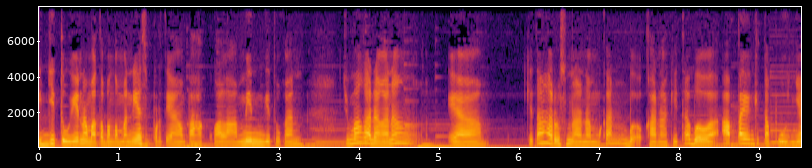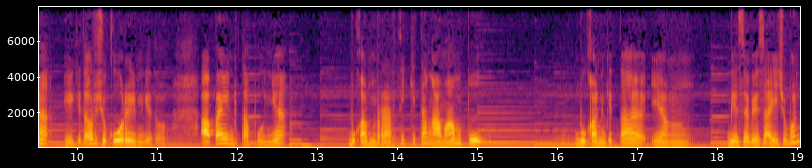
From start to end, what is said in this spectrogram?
digituin sama teman-temannya seperti yang apa aku alamin gitu kan? Cuma kadang-kadang ya kita harus menanamkan bahwa, karena kita bahwa apa yang kita punya ya kita harus syukurin gitu. Apa yang kita punya bukan berarti kita nggak mampu. Bukan kita yang biasa-biasa aja cuman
